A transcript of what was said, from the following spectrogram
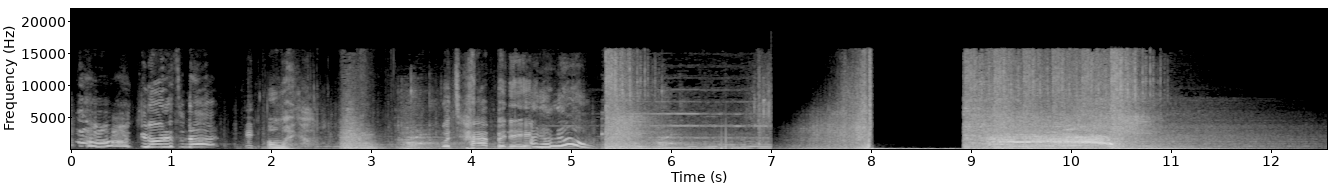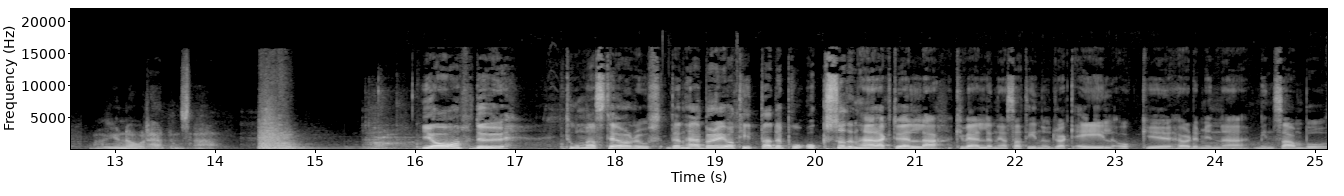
Oh, God, it's not. Oh my god. What's happening? I don't know. Well, you know what happens now. Ja, du. Thomas Törnros. Den här började jag tittade på också den här aktuella kvällen när jag satt in och drack ale och eh, hörde mina, min sambo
